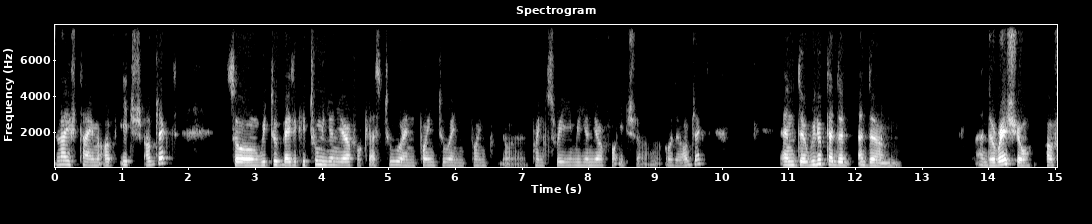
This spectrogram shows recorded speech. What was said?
lifetime of each object. So we took basically 2 million year for class 2 and 0.2 and 0. Uh, 0.3 million year for each uh, other object. And uh, we looked at the, at the, at the ratio of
